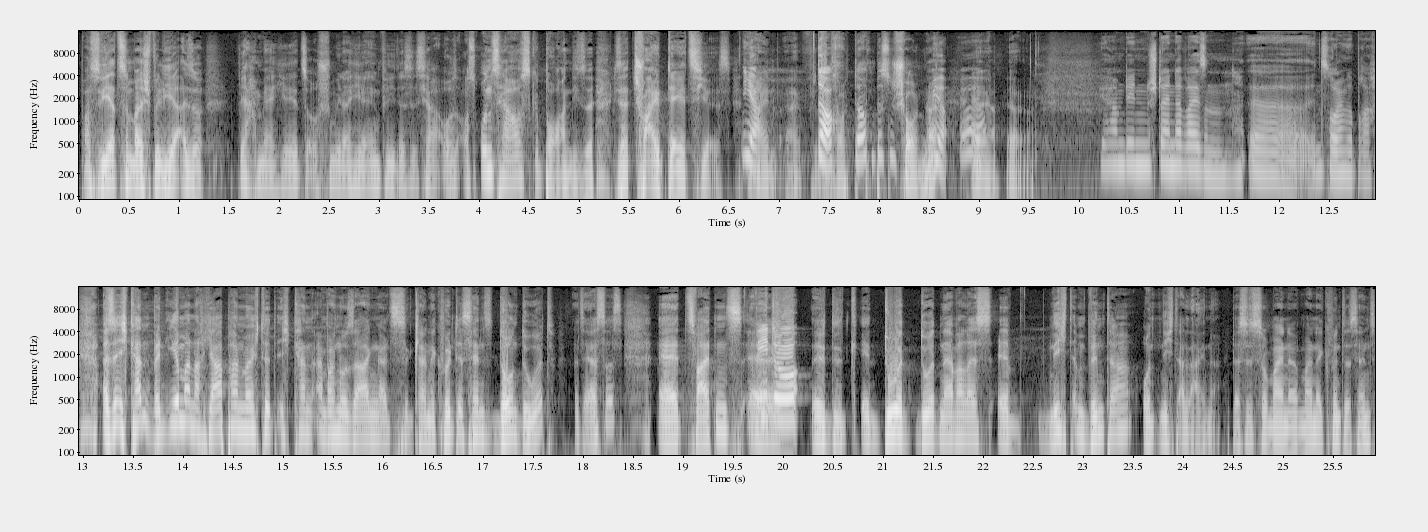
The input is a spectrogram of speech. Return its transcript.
Was wir zum Beispiel hier, also wir haben ja hier jetzt auch schon wieder hier irgendwie, das ist ja aus, aus uns herausgeboren, diese, dieser Tribe, der jetzt hier ist. Ja. Nein, äh, Doch. Doch, doch, ein bisschen schon, ne? Ja, ja, ja, ja. Wir haben den Stein der Weisen äh, ins Rollen gebracht. Also ich kann, wenn ihr mal nach Japan möchtet, ich kann einfach nur sagen, als kleine Quintessenz, don't do it, als erstes. Äh, zweitens, äh, Veto. äh, äh, do, it, do it nevertheless, äh, nicht im Winter und nicht alleine. Das ist so meine, meine Quintessenz.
